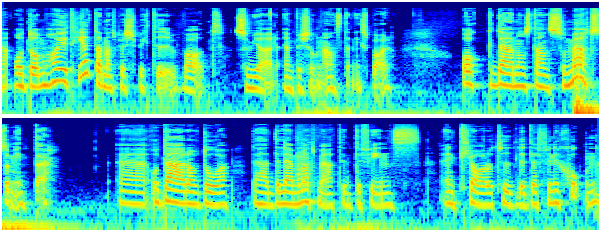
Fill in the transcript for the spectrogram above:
Eh, och de har ju ett helt annat perspektiv vad som gör en person anställningsbar. Och där någonstans så möts de inte. Eh, och därav då det här dilemmat med att det inte finns en klar och tydlig definition.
